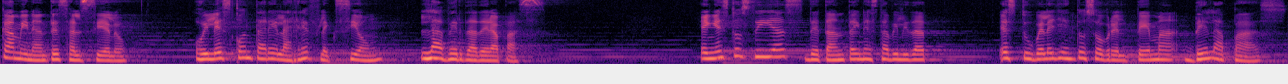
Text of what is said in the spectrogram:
Caminantes al cielo, hoy les contaré la reflexión, la verdadera paz. En estos días de tanta inestabilidad, estuve leyendo sobre el tema de la paz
